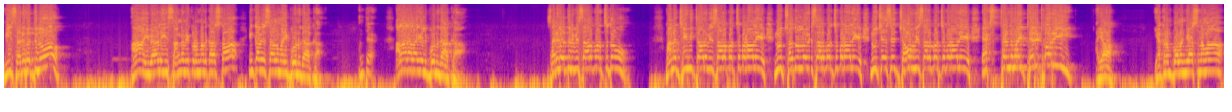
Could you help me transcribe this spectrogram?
మీ సరిహద్దులు ఈవేళ ఈ సంఘం ఇక్కడ ఉన్నది కాస్త ఇంకా విశాలం అయిపోను గాక. అంతే. అలాగ అలాగ వెళ్ళిపోను గాక. సరిహద్దులు విశాలపరచడం మన జీవితాలు విశాలపరచబడాలి. నువ్వు చదువుల్లో విశాలపరచబడాలి. నువ్వు చేసే జాబ్ విశాలపరచబడాలి. ఎక్స్టెండ్ మై టెరిటరీ అయ్యా ఎకరం పొలం చేస్తున్నావా?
